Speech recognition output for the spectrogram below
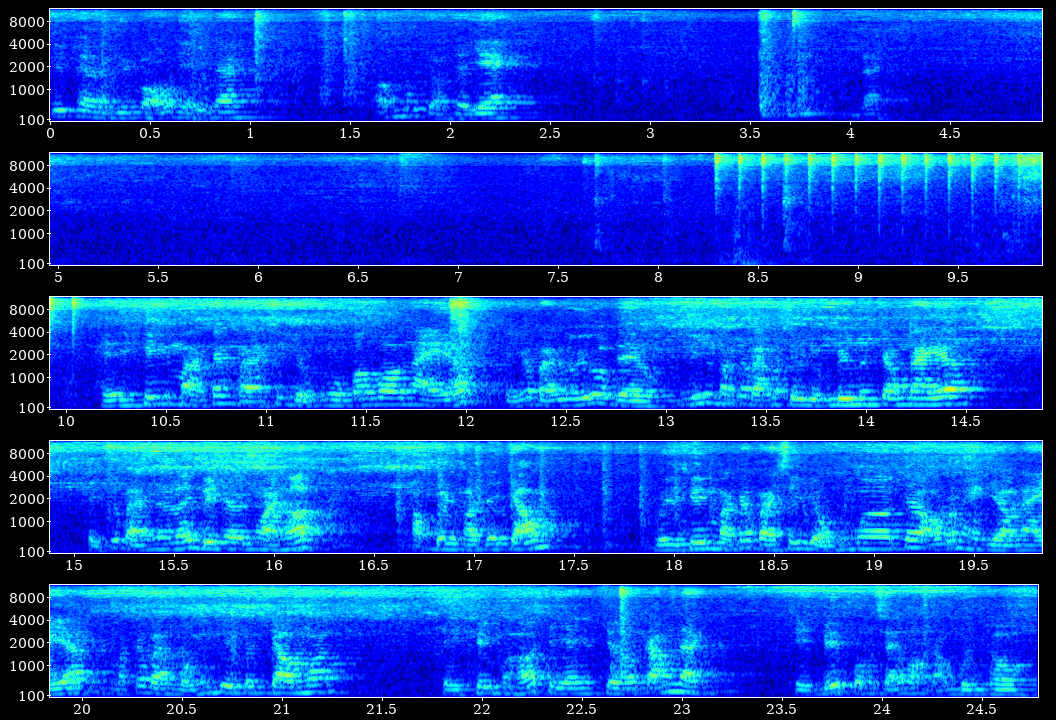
Tiếp theo là ghi mẫu điện đây. Ấn nút chọn thời gian. Đây. Thì khi mà các bạn sử dụng nguồn bao này á, thì các bạn lưu ý một điều. Nếu mà các bạn có sử dụng pin bên trong đây á, thì các bạn nên lấy pin ra ngoài hết, hoặc pin phải để trống vì khi mà các bạn sử dụng ờ, cái ổ cắm hẹn giờ này á, mà các bạn vẫn pin bên trong á, thì khi mà hết thời gian chơi nó cắm đây thì bếp vẫn sẽ hoạt động bình thường.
